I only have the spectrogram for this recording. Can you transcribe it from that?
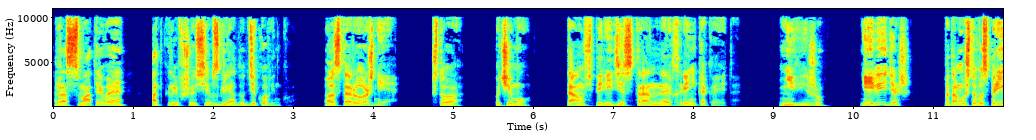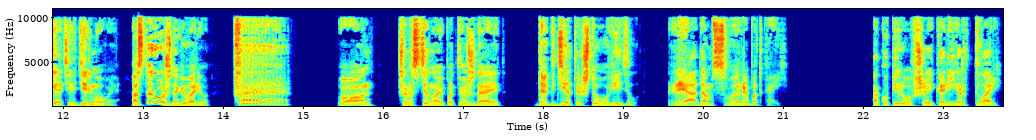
рассматривая открывшуюся взгляду диковинку. «Осторожнее!» «Что? Почему? Там впереди странная хрень какая-то». «Не вижу». «Не видишь? потому что восприятие дерьмовое. Осторожно, говорю. Фрррр. Вон, шерстяной подтверждает. Да где ты что увидел? Рядом с выработкой. Оккупировавшая карьер тварь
